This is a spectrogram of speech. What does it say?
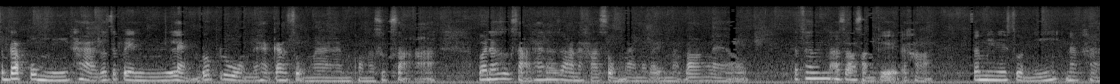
สำหรับปุ่มนี้ค่ะก็จะเป็นแหล่งรวบรวมนะคะการส่งงานของนักศึกษา ว่านักศึกษาท่านอาจารย์นะคะ ส่งงานอะไรมาบ้างแล้ว ถ้าท่านอาจารย์สังเกตนะคะ จะมีในส่วนนี้นะคะ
